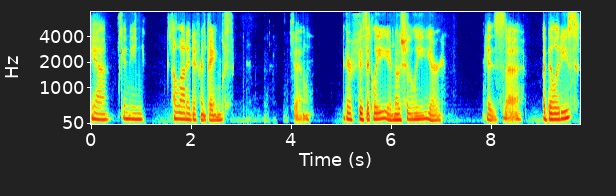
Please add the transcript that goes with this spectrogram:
Yeah, can mean a lot of different things. So, either physically, emotionally, or his uh, abilities.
